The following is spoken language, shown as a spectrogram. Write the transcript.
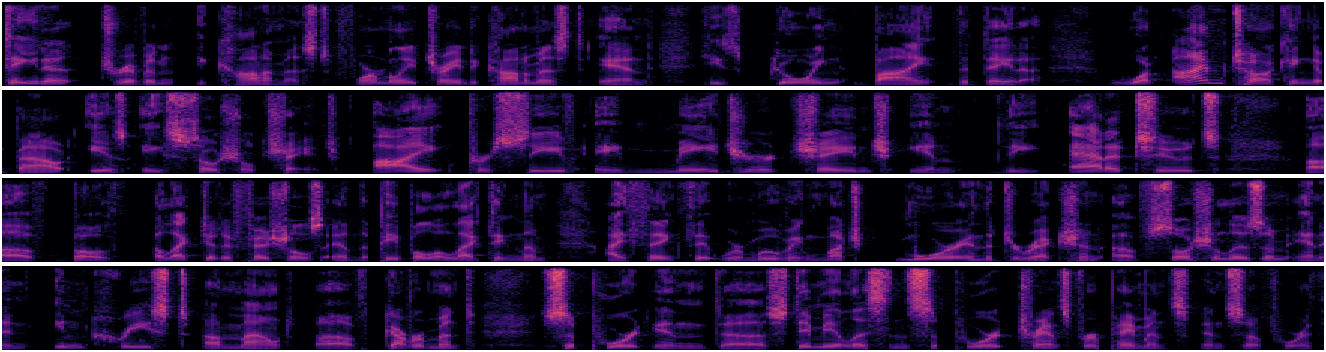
data driven economist, formally trained economist, and he's going by the data. What I'm talking about is a social change. I perceive a major change in the attitudes of both elected officials and the people electing them. I think that we're moving much more in the direction of socialism and an increased amount of government support and uh, stimulus and support, transfer payments, and so forth.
